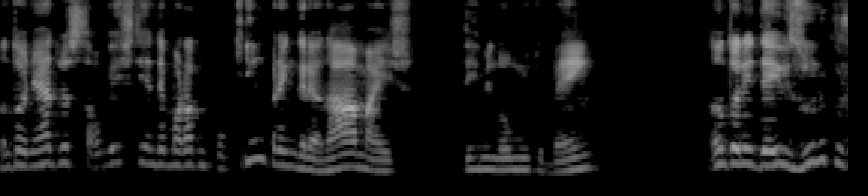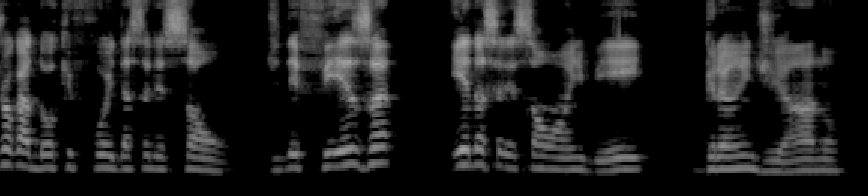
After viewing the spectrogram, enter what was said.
Anthony Edwards talvez tenha demorado um pouquinho para engrenar, mas terminou muito bem. Anthony Davis, único jogador que foi da seleção de defesa e da seleção ao NBA, grande ano,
